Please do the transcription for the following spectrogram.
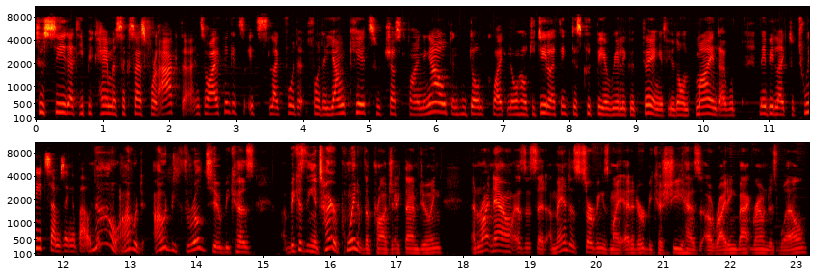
to see that he became a successful actor. And so I think it's it's like for the for the young kids who are just finding out and who don't quite know how to deal. I think this could be a really good thing. If you don't mind, I would maybe like to tweet something about it. No, I would I would be thrilled to because because the entire point of the project that I'm doing and right now as I said Amanda's serving as my editor because she has a writing background as well.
